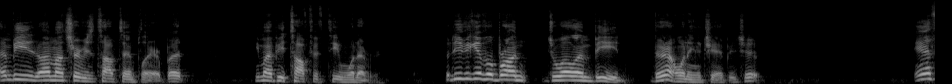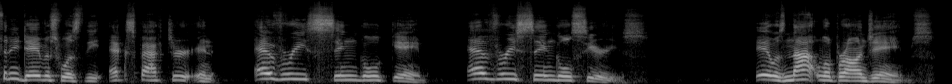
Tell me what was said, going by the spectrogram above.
Embiid, I'm not sure if he's a top ten player, but he might be top fifteen, whatever. But if you give LeBron Joel Embiid, they're not winning a championship. Anthony Davis was the X factor in every single game, every single series. It was not LeBron James.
